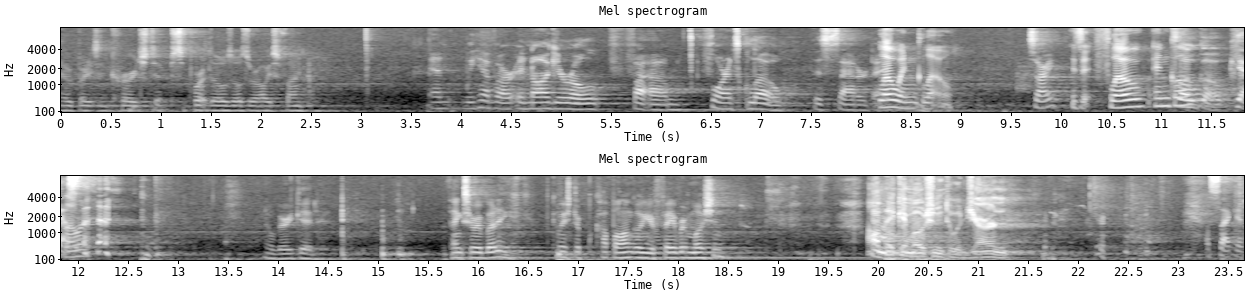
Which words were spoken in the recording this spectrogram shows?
everybody's encouraged to support those, those are always fun. And we have our inaugural um, Florence Glow this Saturday. Flow and glow. Sorry? Is it flow and glow? Glow Go, yes. Glow and- Oh, very good. Thanks, everybody. Commissioner Capelongo, your favorite motion? I'll make a motion to adjourn. A second.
